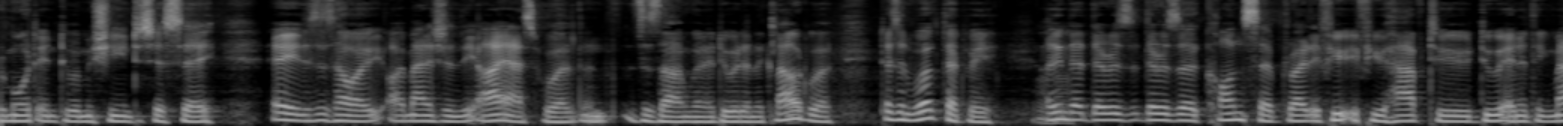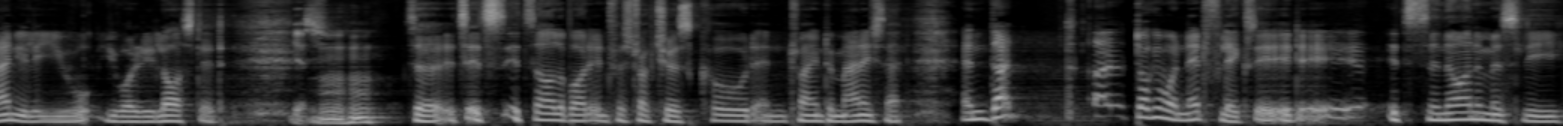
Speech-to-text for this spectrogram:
remote into a machine to just say, hey, this is how I, I manage it in the IaaS world, and this is how I'm going to do it in the cloud world. It doesn't work that way. I think that there is there is a concept, right? If you if you have to do anything manually, you you already lost it. Yes. So it's it's it's all about infrastructure as code and trying to manage that. And that uh, talking about Netflix, it, it it synonymously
